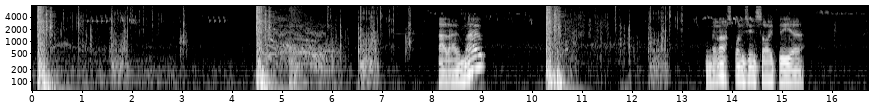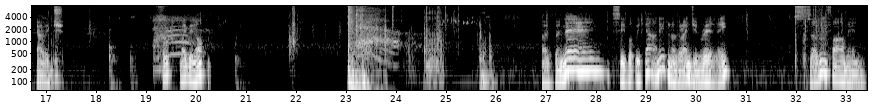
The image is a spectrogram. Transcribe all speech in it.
Hello, Mo. And the last one is inside the uh, garage. Oh, maybe not. Open there. See what we get. I need another engine, really. Southern farming.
